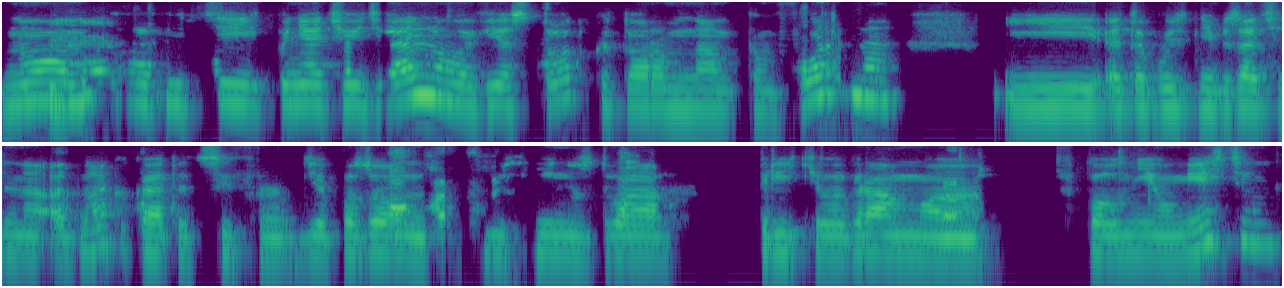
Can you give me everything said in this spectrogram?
но mm-hmm. можно отнести к понятию идеального вес тот, в котором нам комфортно, и это будет не обязательно одна какая-то цифра, диапазон плюс-минус 2-3 килограмма вполне уместен,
